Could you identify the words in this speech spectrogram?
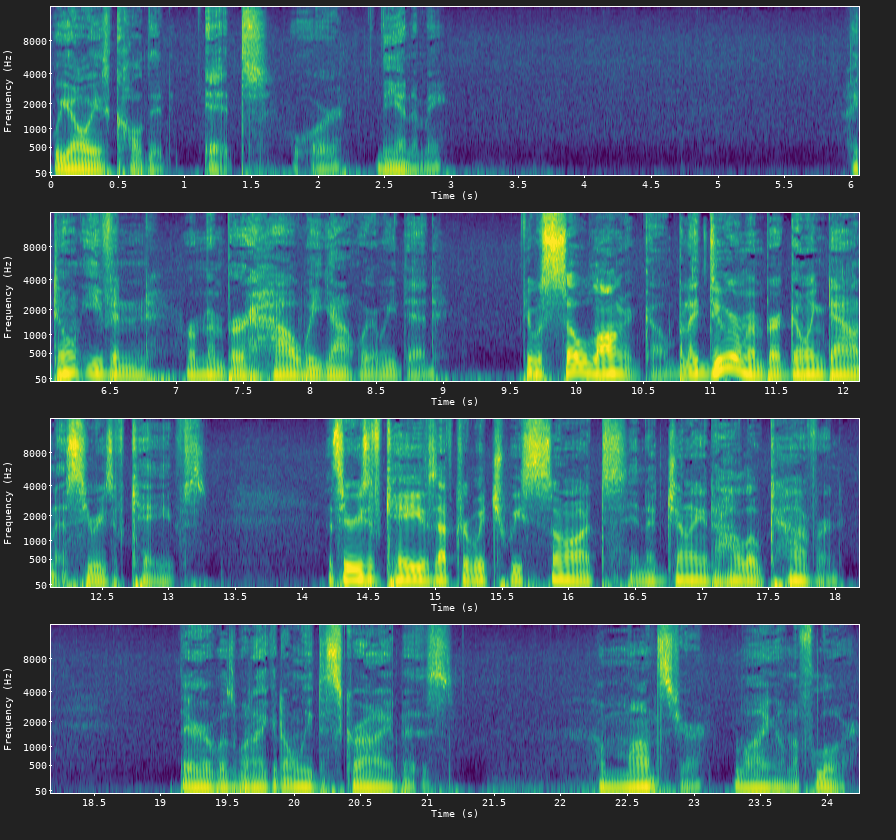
We always called it it, or the enemy. I don't even remember how we got where we did. It was so long ago, but I do remember going down a series of caves. A series of caves after which we it in a giant hollow cavern. There was what I could only describe as a monster lying on the floor.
